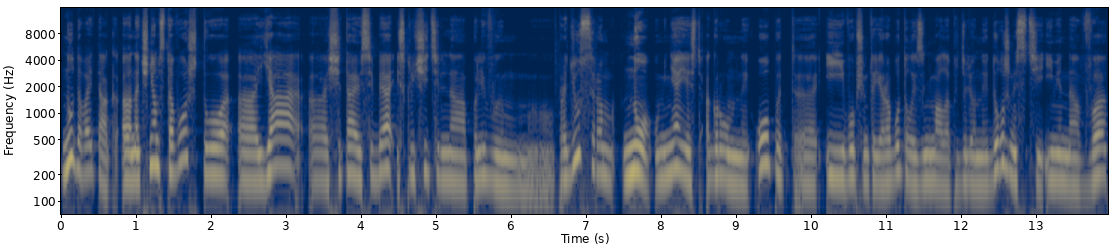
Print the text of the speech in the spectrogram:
Ну, давай так. Э, Начнем с того, что э, я э, считаю себя исключительно полевым продюсером, но у меня есть огромный опыт, и, в общем-то, я работала и занимала определенные должности именно в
